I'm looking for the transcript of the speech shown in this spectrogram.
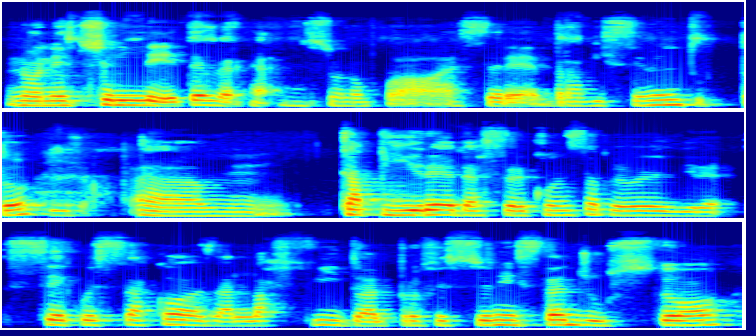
non eccellete, perché nessuno può essere bravissimo in tutto, esatto. um, capire ed essere consapevole di dire se questa cosa l'affido al professionista giusto,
